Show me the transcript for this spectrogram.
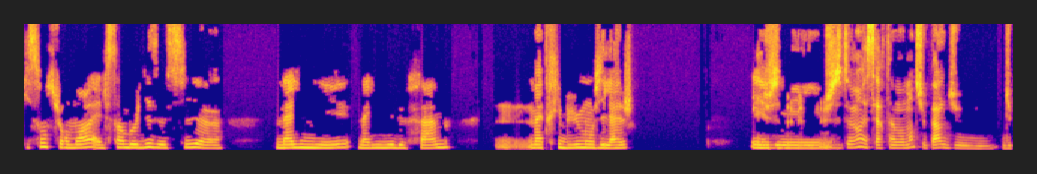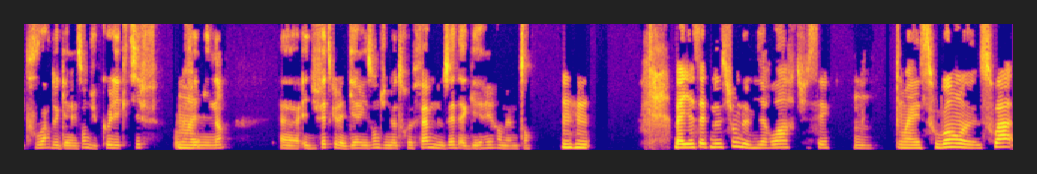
qui sont sur moi, elles symbolisent aussi euh, ma lignée, ma lignée de femmes, ma tribu, mon village. Et, justement, à certains moments, tu parles du, du pouvoir de guérison du collectif au féminin euh, et du fait que la guérison d'une autre femme nous aide à guérir en même temps. Mmh bah, il y a cette notion de miroir, tu sais. Mmh. Ouais, souvent, euh, soit,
